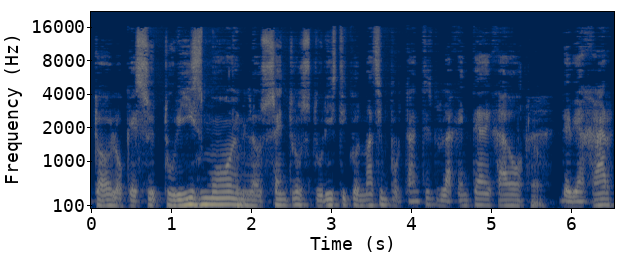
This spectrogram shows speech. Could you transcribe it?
todo lo que es turismo en los centros turísticos más importantes, pues la gente ha dejado de viajar.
